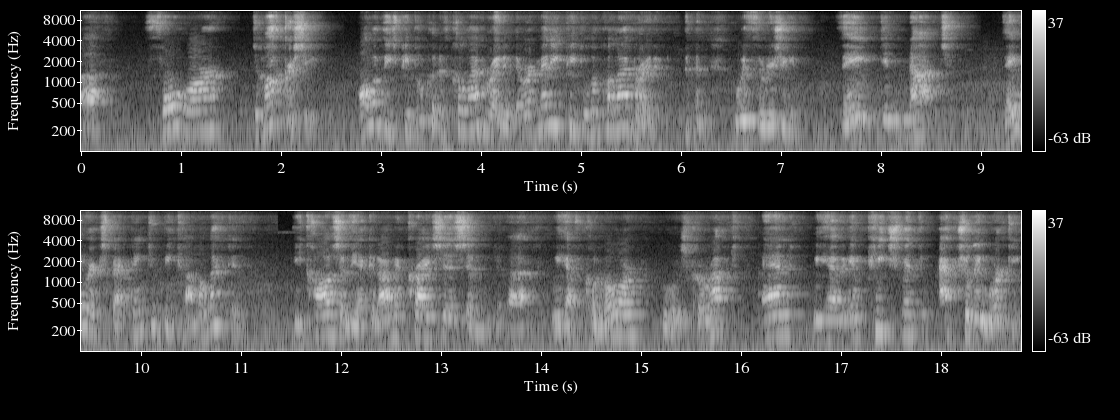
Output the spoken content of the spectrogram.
uh, for democracy. All of these people could have collaborated. There were many people who collaborated with the regime. They did not. They were expecting to become elected because of the economic crisis, and uh, we have Collor, who is corrupt, and we have impeachment actually working.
